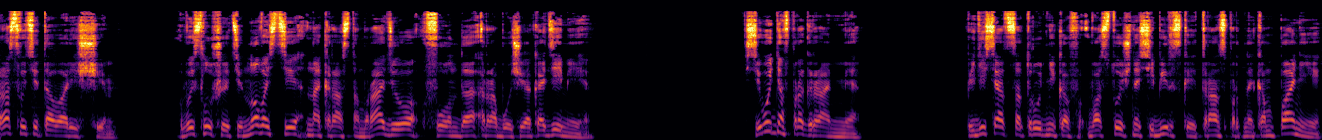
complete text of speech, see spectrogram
Здравствуйте, товарищи! Вы слушаете новости на Красном радио Фонда Рабочей Академии. Сегодня в программе 50 сотрудников Восточно-Сибирской транспортной компании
